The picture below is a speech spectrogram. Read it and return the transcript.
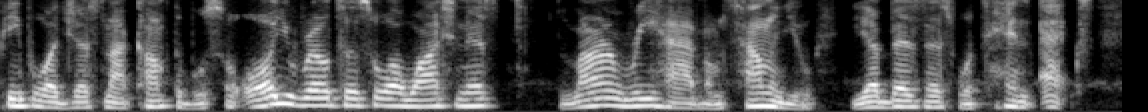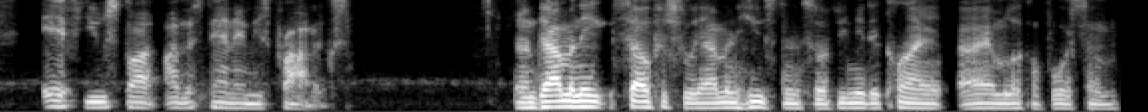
people are just not comfortable. So all you realtors who are watching this, learn rehab. I'm telling you, your business will 10x if you start understanding these products. And Dominique, selfishly, I'm in Houston, so if you need a client, I am looking for some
